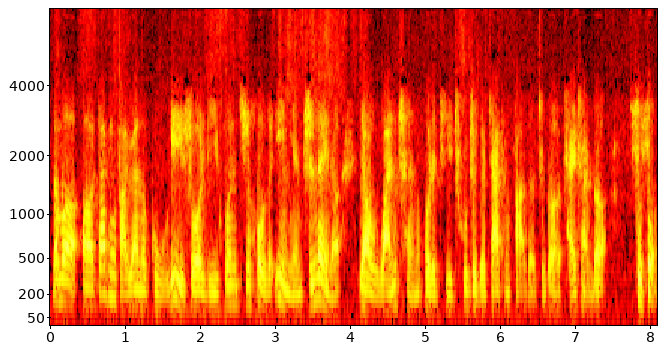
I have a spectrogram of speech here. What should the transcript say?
那么呃，家庭法院呢鼓励说离婚之后的一年之内呢，要完成或者提出这个家庭法的这个财产的诉讼。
